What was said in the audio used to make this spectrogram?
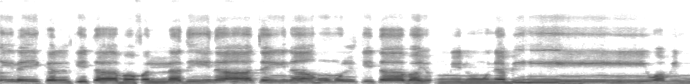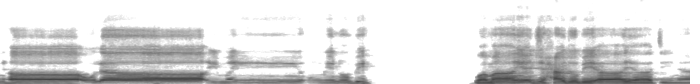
إليك الكتاب فالذين آتيناهم الكتاب يؤمنون به ومن هؤلاء من يؤمن به وما يجحد بآياتنا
